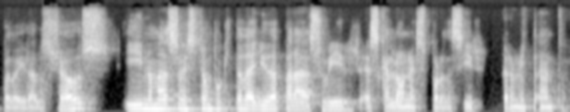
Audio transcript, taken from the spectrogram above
puedo ir a los shows y nomás necesito un poquito de ayuda para subir escalones, por decir, pero ni tanto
